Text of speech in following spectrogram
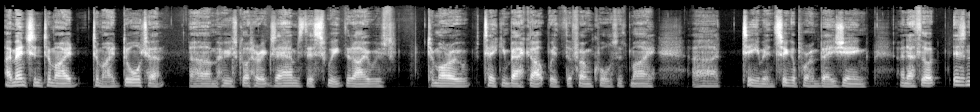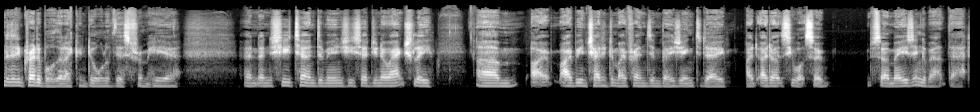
I mentioned to my to my daughter, um, who's got her exams this week, that I was tomorrow taking back up with the phone calls with my uh, team in Singapore and Beijing, and I thought, isn't it incredible that I can do all of this from here? And and she turned to me and she said, you know, actually, um, I I've been chatting to my friends in Beijing today. I, I don't see what's so so amazing about that.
